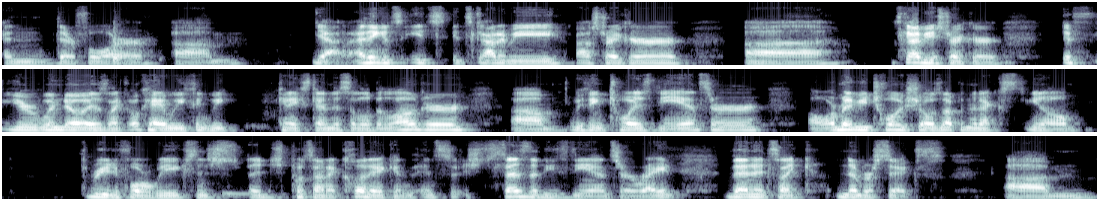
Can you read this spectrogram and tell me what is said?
and therefore, um, yeah, I think it's it's it's got to be a striker. Uh, it's got to be a striker. If your window is like, okay, we think we can extend this a little bit longer. Um, we think Toye is the answer, or maybe Toye shows up in the next, you know, three to four weeks and just, and just puts on a clinic and, and says that he's the answer, right? Then it's like number six. Um,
